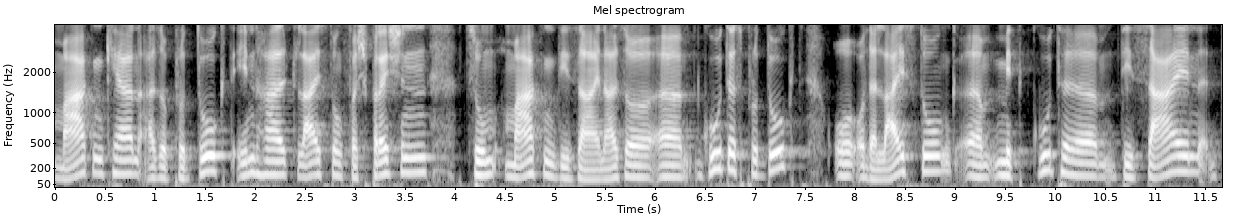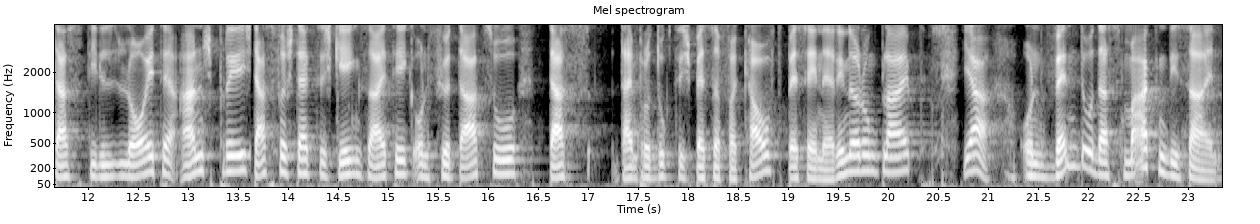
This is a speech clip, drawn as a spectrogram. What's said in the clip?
Markenkern, also Produkt, Inhalt, Leistung, Versprechen zum Markendesign. Also äh, gutes Produkt oder Leistung äh, mit gutem Design, das die Leute anspricht, das verstärkt sich gegenseitig und führt dazu, dass dein Produkt sich besser verkauft, besser in Erinnerung bleibt. Ja, und wenn du das Markendesign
